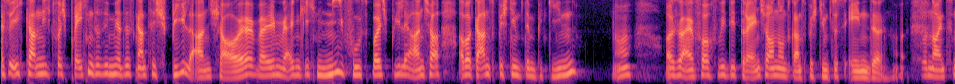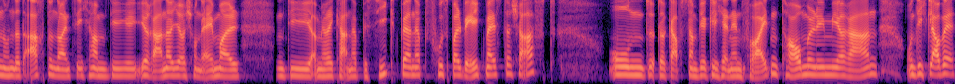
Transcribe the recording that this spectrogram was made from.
Also ich kann nicht versprechen, dass ich mir das ganze Spiel anschaue, weil ich mir eigentlich nie Fußballspiele anschaue, aber ganz bestimmt den Beginn. Ja. Also einfach wie die reinschauen und ganz bestimmt das Ende. 1998 haben die Iraner ja schon einmal die Amerikaner besiegt bei einer Fußball-Weltmeisterschaft. Und da gab es dann wirklich einen Freudentaumel im Iran. Und ich glaube,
